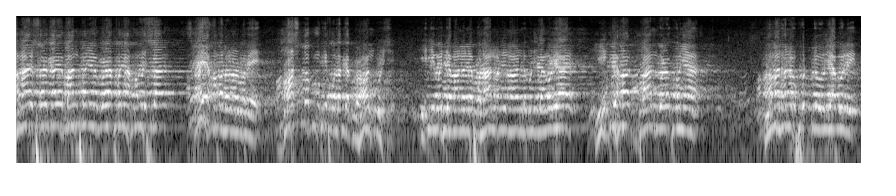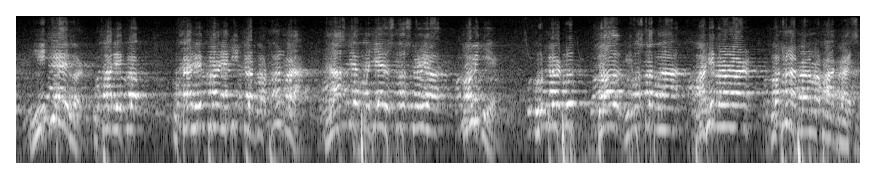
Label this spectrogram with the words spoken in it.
আমাৰ চৰকাৰে বানপানী গৰাখহনীয়া সমস্যাৰ স্থায়ী সমাধানৰ বাবে বাস্তৱমুখী পদক্ষেপ গ্ৰহণ কৰিছে। ইতিমধ্যে মাননীয় প্ৰধানমন্ত্ৰী নৰেন্দ্ৰ মোদী ডাঙৰীয়াৰ নিৰ্দেশত বান গৰাখহনীয়া সমাধানৰ সূত্ৰ উলিয়াবলৈ নীতি আয়োগৰ উপাধ্যক্ষক উপাধ্যক্ষৰ নেতৃত্বত গঠন কৰা ৰাষ্ট্ৰীয় পৰ্যায়ৰ উচ্চস্তৰীয় কমিটিয়ে উত্তৰ পূব জল ব্যৱস্থাপনা প্ৰাধিকৰণৰ গঠনৰ পৰামৰ্শ আগবঢ়াইছে।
